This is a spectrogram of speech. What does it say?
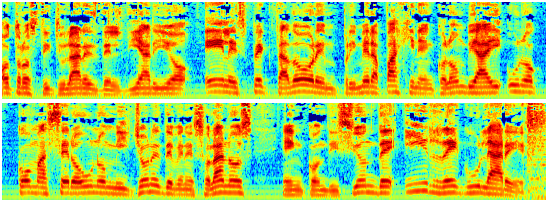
Otros titulares del diario El Espectador en primera página en Colombia hay 1,01 millones de venezolanos en condición de irregulares.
